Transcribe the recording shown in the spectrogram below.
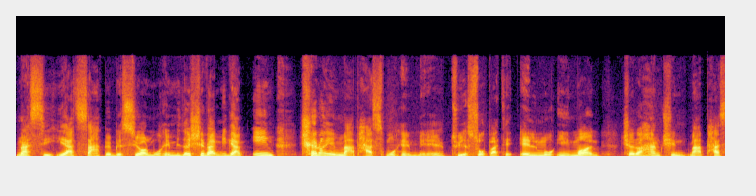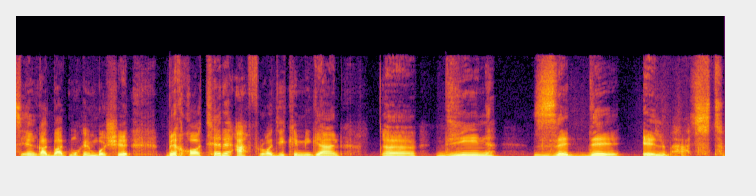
مسیحیت سهم بسیار مهمی داشته و میگم این چرا این مبحث مهمه توی صحبت علم و ایمان؟ چرا همچین مبحثی اینقدر باید مهم باشه؟ به خاطر افرادی که میگن دین ضد علم هست.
